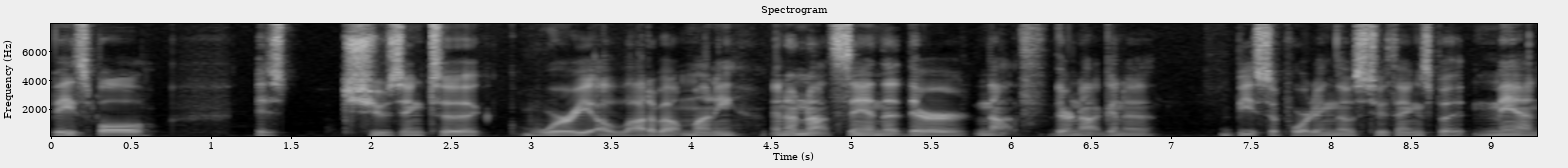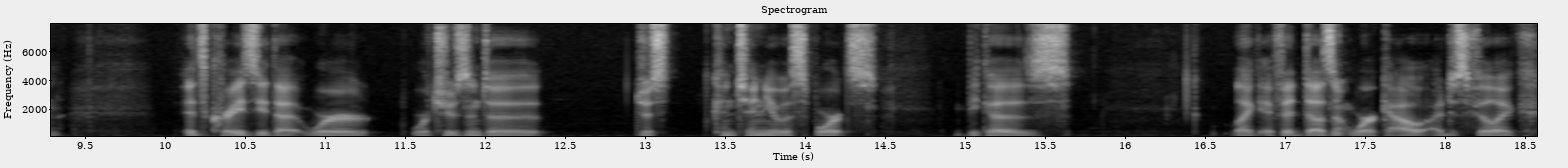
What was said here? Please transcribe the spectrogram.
baseball is choosing to worry a lot about money. And I'm not saying that they're not they're not gonna be supporting those two things, but man, it's crazy that we're we're choosing to just continue with sports because like if it doesn't work out, I just feel like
